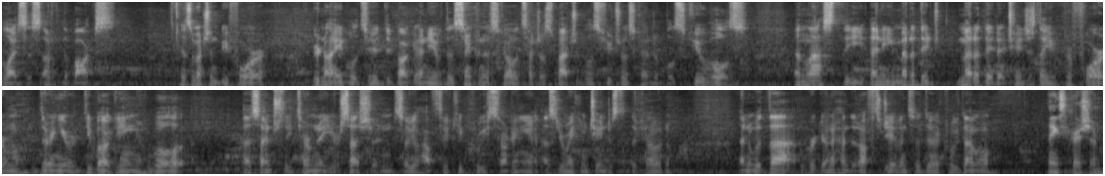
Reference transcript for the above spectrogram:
license out of the box. As mentioned before, you're not able to debug any of the synchronous code, such as batchables, future schedules, queuables. And lastly, any metadata, metadata changes that you perform during your debugging will essentially terminate your session, so you'll have to keep restarting it as you're making changes to the code. And with that, we're going to hand it off to Javen to do a quick demo. Thanks, Christian.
